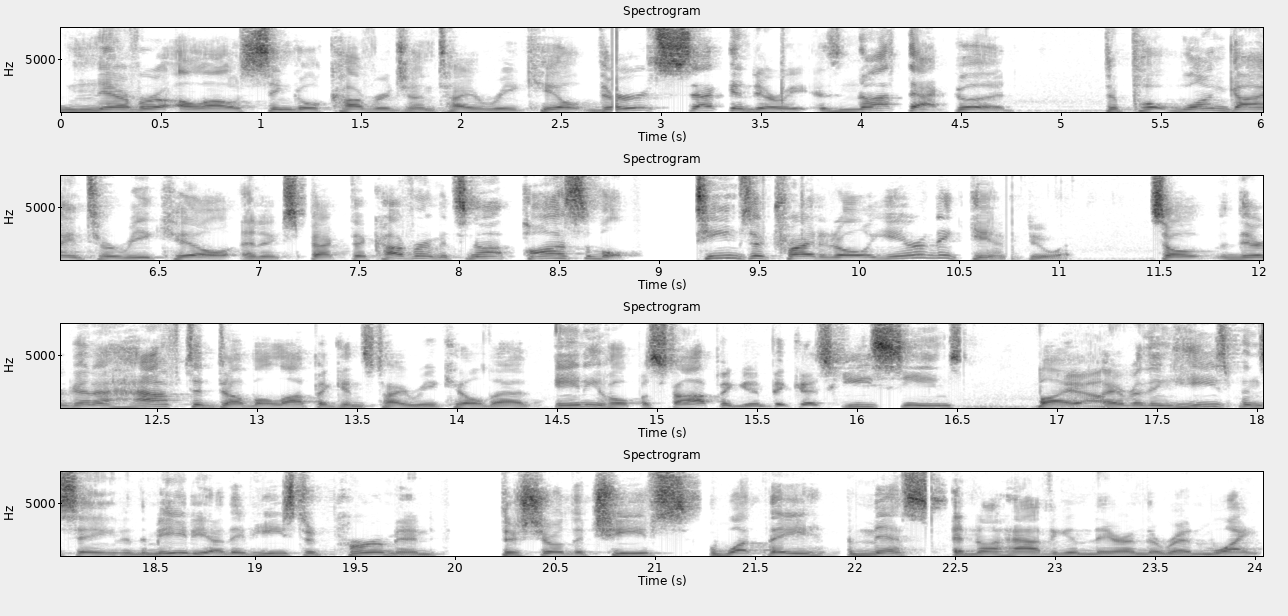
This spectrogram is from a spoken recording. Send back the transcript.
never allow single coverage on Tyreek Hill. Their secondary is not that good to put one guy in Tyreek Hill and expect to cover him. It's not possible. Teams have tried it all year, they can't do it. So they're going to have to double up against Tyreek Hill to have any hope of stopping him because he seems, by yeah. everything he's been saying to the media, that he's determined to show the Chiefs what they missed and not having him there in the red and white.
